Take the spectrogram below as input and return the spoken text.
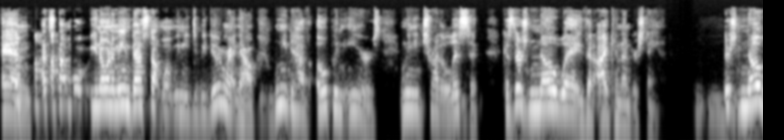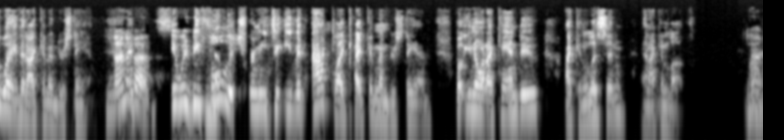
And that's not what you know what I mean? That's not what we need to be doing right now. We need to have open ears and we need to try to listen. Because there's no way that I can understand. There's no way that I can understand. None of us. It would be No. foolish for me to even act like I can understand. But you know what I can do? I can listen and I can love. Yeah.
